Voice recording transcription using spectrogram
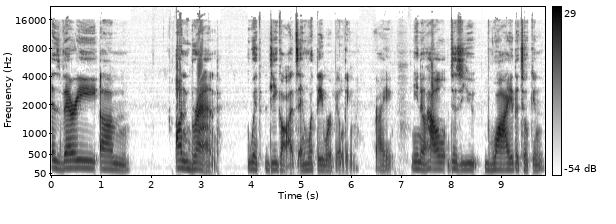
is very um on brand with DeGods and what they were building, right? you know, how does you, why the token,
